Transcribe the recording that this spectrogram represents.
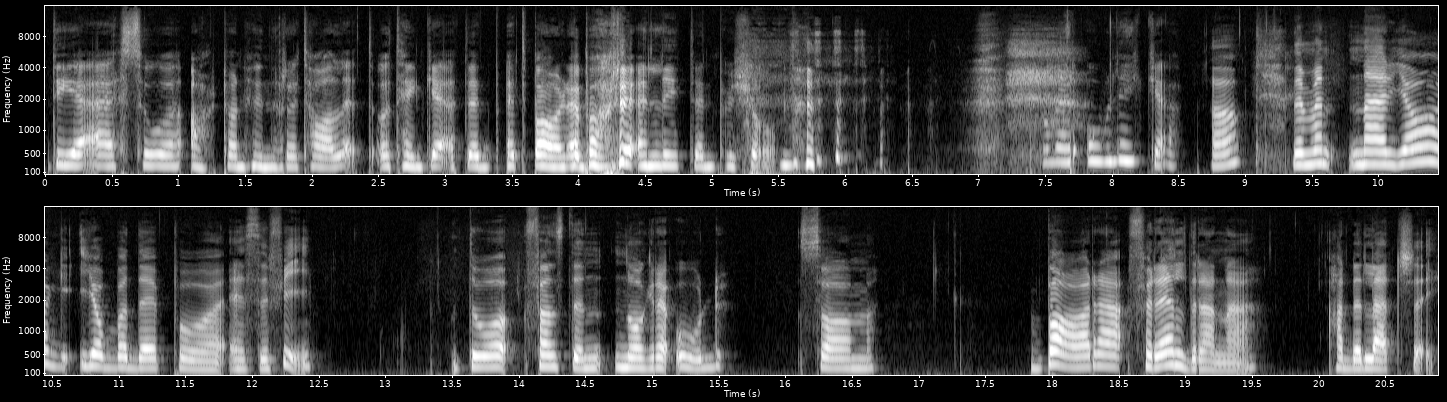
Det är så 1800-talet och tänka att ett, ett barn är bara en liten person. De är olika. Ja, nej men när jag jobbade på SFI, då fanns det några ord som bara föräldrarna hade lärt sig.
